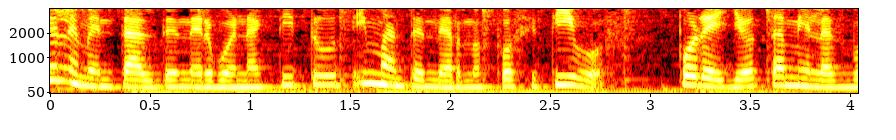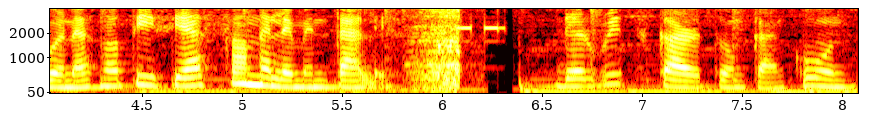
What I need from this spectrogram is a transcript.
elemental tener buena actitud y mantenernos positivos. Por ello, también las buenas noticias son elementales. The Ritz-Carlton Cancún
